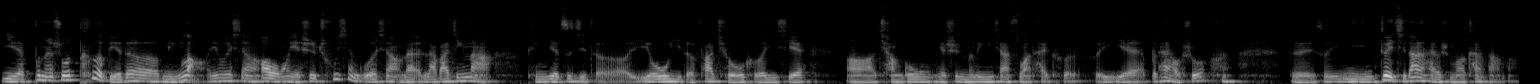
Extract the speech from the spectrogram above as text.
也不能说特别的明朗，因为像澳网也是出现过像莱莱巴金娜凭借自己的优异的发球和一些啊抢攻，也是能赢下斯瓦泰克的，所以也不太好说。对，所以你对其他人还有什么看法吗？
